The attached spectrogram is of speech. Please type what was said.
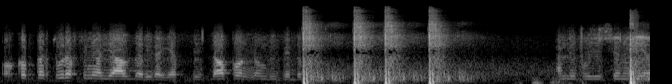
Ho copertura fino agli alberi ragazzi, dopo non vi vedo più. Cambio posizione io.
